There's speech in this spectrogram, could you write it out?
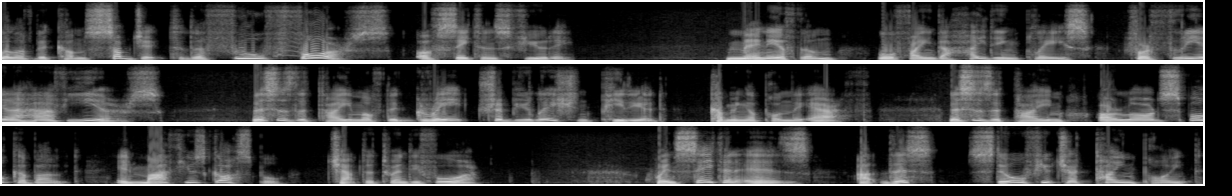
will have become subject to the full force of Satan's fury. Many of them will find a hiding place for three and a half years. This is the time of the great tribulation period coming upon the earth. This is the time our Lord spoke about in Matthew's Gospel, chapter 24. When Satan is, at this still future time point,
